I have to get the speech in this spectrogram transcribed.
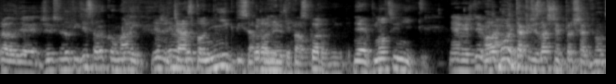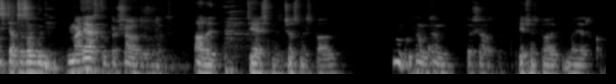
pravde, že by sme do tých 10 rokov mali... Nie, že neviem, často, nikdy sa Skoro to nikdy, nestalo. skoro nikdy. Nie, v noci nikdy. Nie, vieš, kde Ale boli také, že začne pršať v noci, ťa to zobudí. V Maďarsku pršalo druhú noc. Ale kde sme, čo sme spali? Vonku, tam, tam pršalo. Kde sme spali v Maďarsku?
